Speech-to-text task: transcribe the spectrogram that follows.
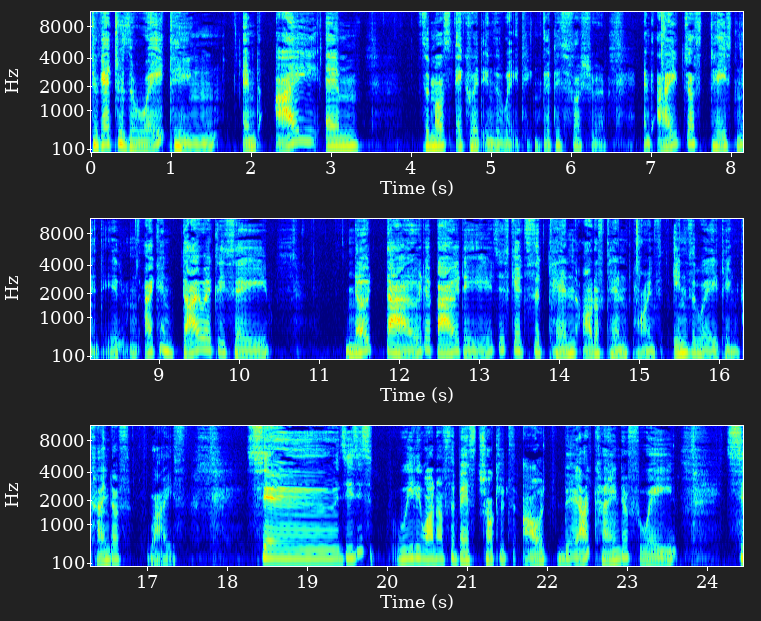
to get to the rating and I am the most accurate in the rating, that is for sure. And I just tasted it. I can directly say no doubt about it, this gets the 10 out of 10 points in the rating, kind of wise. So, this is really one of the best chocolates out there, kind of way. So,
